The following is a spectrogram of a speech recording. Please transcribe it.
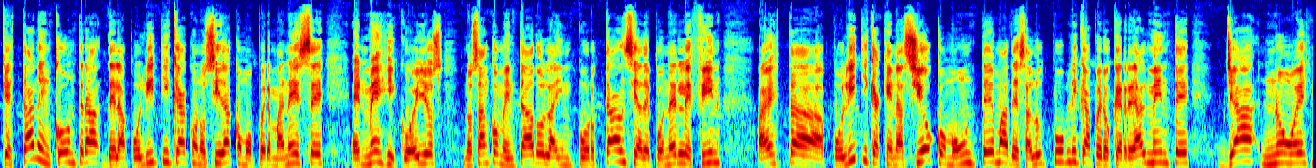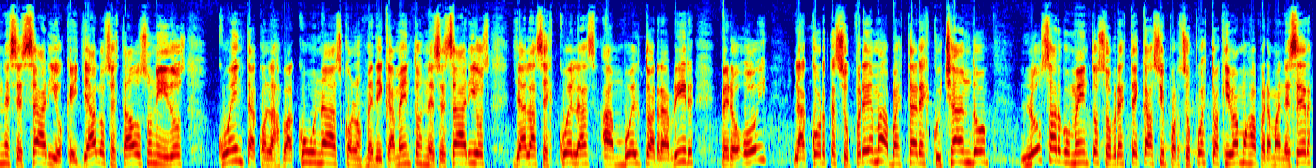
que están en contra de la política conocida como permanece en México. Ellos nos han comentado la importancia de ponerle fin a esta política que nació como un tema de salud pública, pero que realmente ya no es necesario, que ya los Estados Unidos cuenta con las vacunas, con los medicamentos necesarios, ya las escuelas han vuelto a reabrir, pero hoy la Corte Suprema va a estar escuchando los argumentos sobre este caso y por supuesto aquí vamos a permanecer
